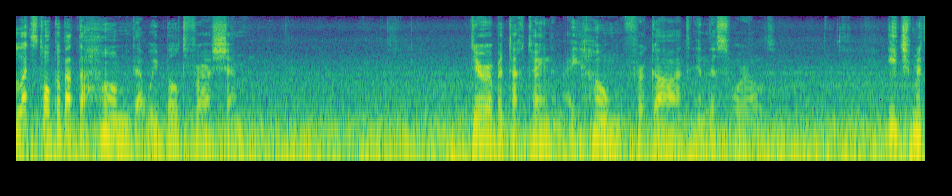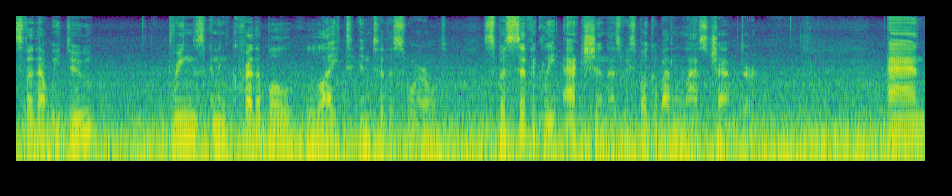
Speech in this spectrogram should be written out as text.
let's talk about the home that we built for Hashem. Dira b'tachtonim, a home for God in this world. Each mitzvah that we do brings an incredible light into this world, specifically action, as we spoke about in the last chapter. And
